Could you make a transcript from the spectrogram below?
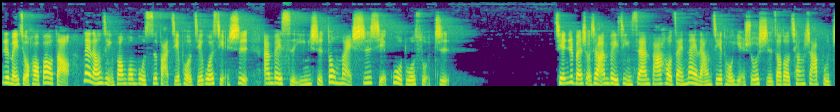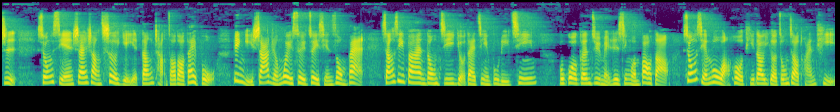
日媒九号报道，奈良警方公布司法解剖结果显示，安倍死因是动脉失血过多所致。前日本首相安倍晋三八号在奈良街头演说时遭到枪杀不治，凶嫌山上彻也也当场遭到逮捕，并以杀人未遂罪嫌送办。详细犯案动机有待进一步厘清。不过，根据每日新闻报道，凶嫌落网后提到一个宗教团体，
